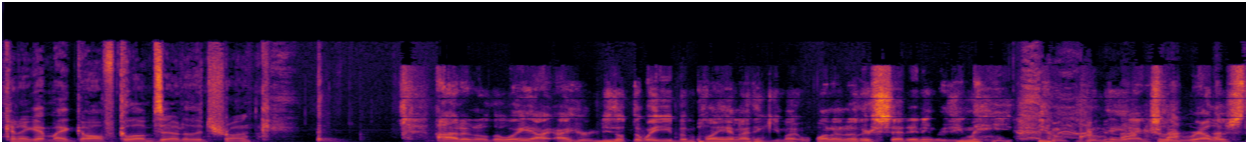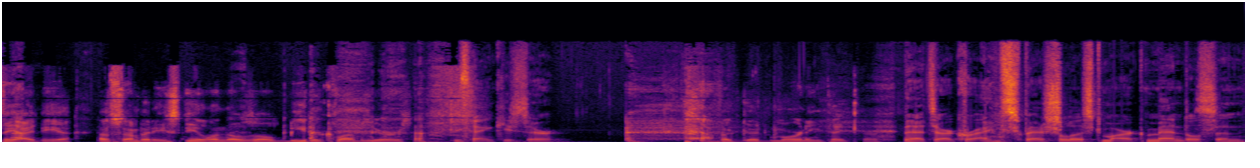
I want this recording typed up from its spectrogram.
"Can I get my golf clubs out of the trunk?" I don't know the way I, I heard you, the way you've been playing. I think you might want another set. Anyways, you may you, you may actually relish the idea of somebody stealing those old beater clubs yours. Thank you, sir. Have a good morning. Take care. That's our crime specialist, Mark Mendelson.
